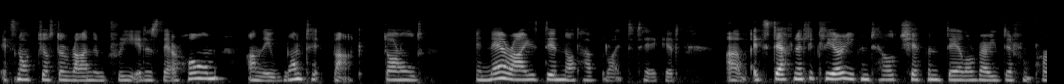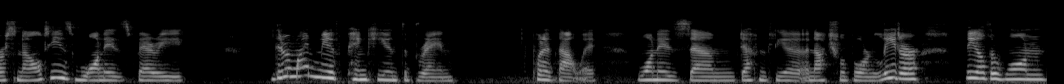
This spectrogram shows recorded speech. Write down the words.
It's not just a random tree, it is their home and they want it back. Donald in their eyes, did not have the right to take it. Um, it's definitely clear you can tell Chip and Dale are very different personalities. One is very. They remind me of Pinky and the Brain, put it that way. One is um, definitely a, a natural born leader, the other one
